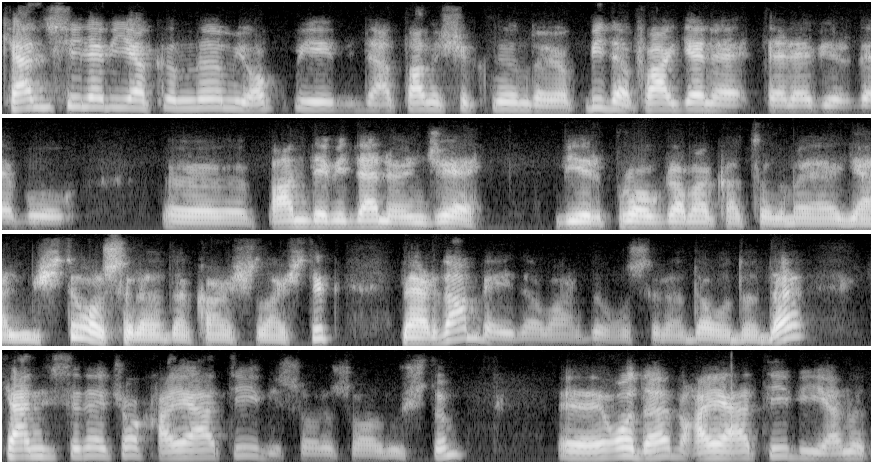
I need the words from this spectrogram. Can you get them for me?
kendisiyle bir yakınlığım yok, bir, de tanışıklığım da yok. Bir defa gene Tele1'de bu e, pandemiden önce bir programa katılmaya gelmişti. O sırada karşılaştık. Merdan Bey de vardı o sırada odada. Kendisine çok hayati bir soru sormuştum. E, o da hayati bir yanıt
